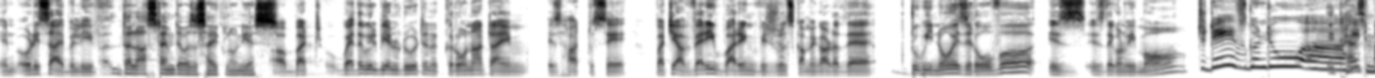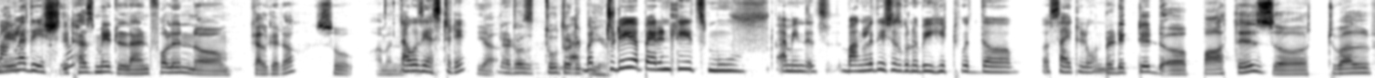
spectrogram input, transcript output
in Odisha, I believe. Uh, the last time there was a cyclone, yes. Uh, but whether we'll be able to do it in a corona time is hard to say. But yeah, very worrying visuals coming out of there. Do we know is it over? Is is there going to be more? Today is going to uh, it has hit made, Bangladesh. No? It has made landfall in uh, Calcutta. So I mean that was yesterday. Yeah, that was two thirty. Uh, but today apparently it's moved. I mean, it's Bangladesh is going to be hit with the a cyclone. Predicted uh, path is uh, 12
